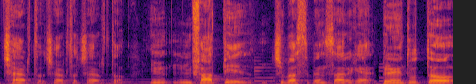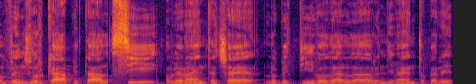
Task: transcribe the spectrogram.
Certo, certo, certo. Infatti ci basta pensare che prima di tutto venture capital sì, ovviamente c'è l'obiettivo del rendimento per gli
